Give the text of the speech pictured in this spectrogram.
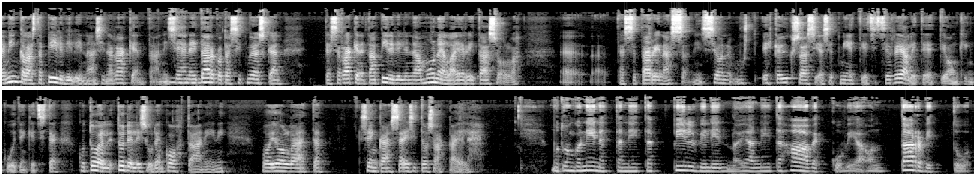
ja minkälaista pilvilinnaa siinä rakentaa, niin sehän ei mm. tarkoita sitten myöskään, tässä rakennetaan pilvilinnaa monella eri tasolla tässä tarinassa, niin se on musta ehkä yksi asia, että miettii, että se realiteetti onkin kuitenkin, että sitä, kun todellisuuden kohtaa, niin, niin voi olla, että sen kanssa ei sitten osaakaan elää. Mutta onko niin, että niitä pilvilinnoja, niitä haavekuvia on tarvittu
